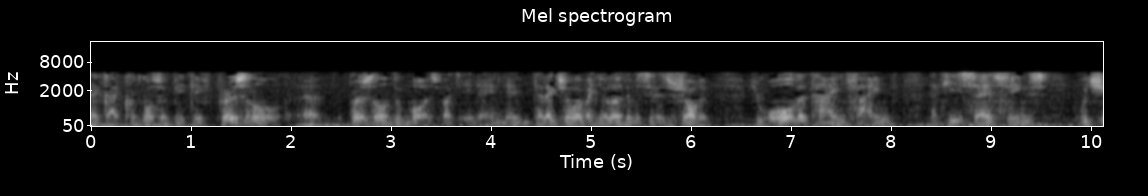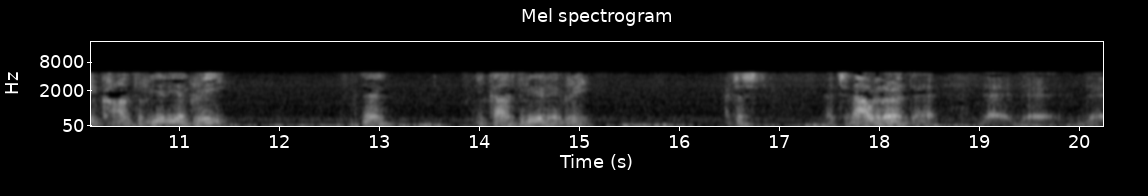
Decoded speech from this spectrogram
I, I could also be, give personal uh, personal dugmos, but in the, in the intellectual, when you learn the Mesilas Yesharim, you all the time find that he says things which you can't really agree. Yeah? You can't really agree. I just uh, to now learn the the the the,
